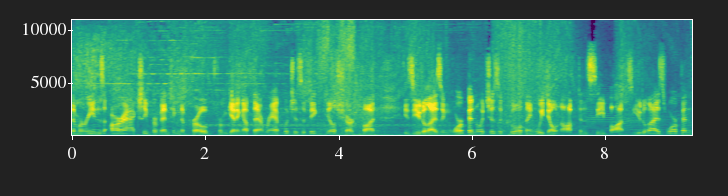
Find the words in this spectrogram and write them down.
The Marines are actually preventing the probe from getting up that ramp, which is a big deal. Sharkbot is utilizing Warpin, which is a cool thing. We don't often see bots utilize Warpin,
